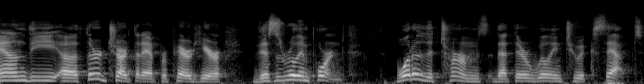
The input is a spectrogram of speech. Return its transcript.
and the uh, third chart that I have prepared here, this is really important. What are the terms that they're willing to accept?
